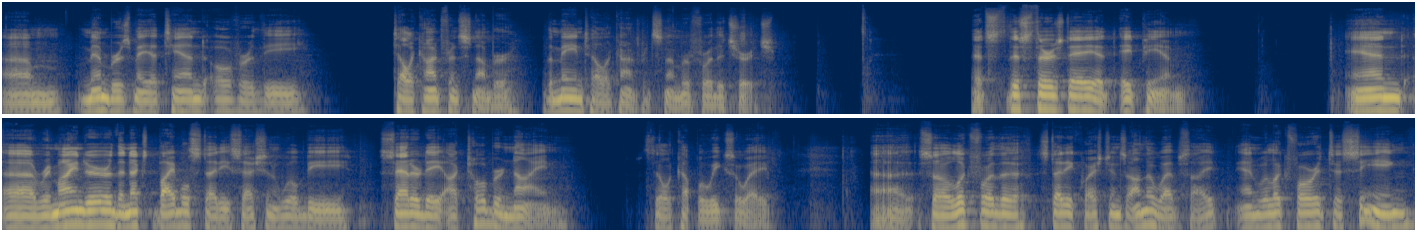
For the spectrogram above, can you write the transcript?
um, members may attend over the teleconference number, the main teleconference number for the church. That's this Thursday at 8 p.m. And a reminder the next Bible study session will be Saturday, October 9, still a couple weeks away. Uh, so look for the study questions on the website, and we look forward to seeing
